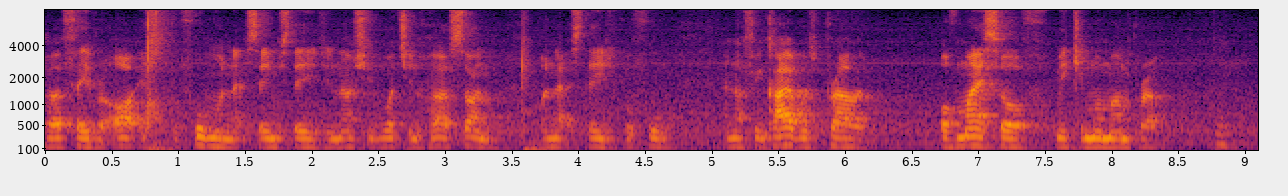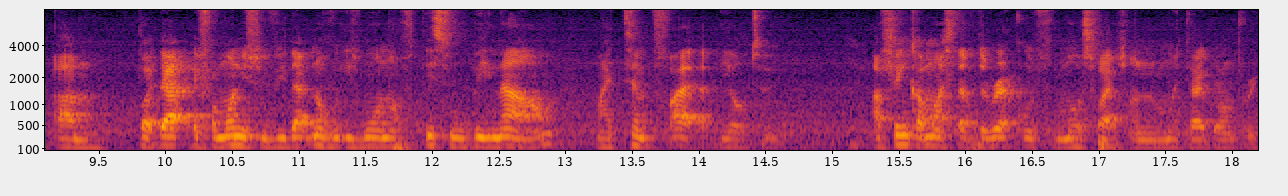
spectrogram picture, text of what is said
her favorite artist perform on that same stage, and now she's watching her son on that stage perform. And I think I was proud of myself making my mum proud. Um, but that, if I'm honest with you, that novelty's worn off. This will be now my 10th fight at the O2. I think I must have the record for most fights on Muay Thai Grand Prix.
